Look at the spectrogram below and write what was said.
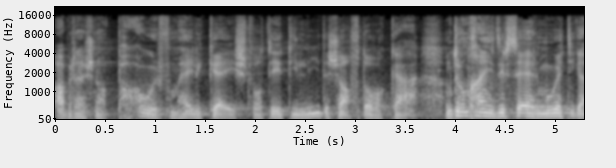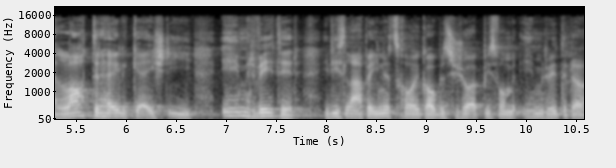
Aber da ist noch die Power vom Heiligen Geist, die dir die Leidenschaft auch geben Und darum kann ich dir sehr ermutigen, lade den Heiligen Geist ein, immer wieder in dein Leben hineinzukommen. Ich glaube, es ist auch etwas, was wir immer wieder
